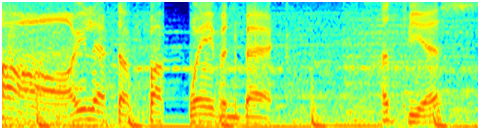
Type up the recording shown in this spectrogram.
Oh, he left a fuck wave in the back. That's BS.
